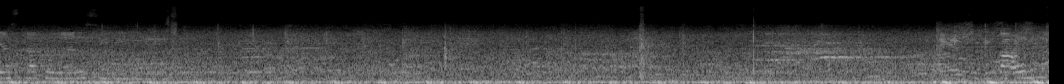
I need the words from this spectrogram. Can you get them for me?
Fiesta Coletta CD. Ayan, sige kaon.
